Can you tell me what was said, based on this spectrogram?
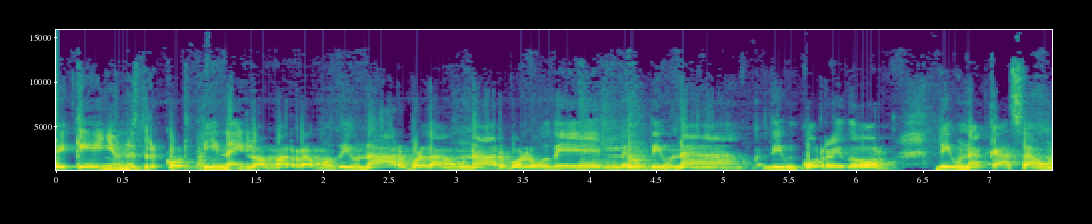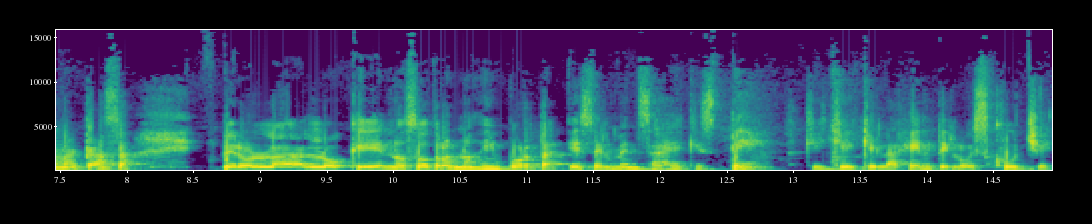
pequeño, nuestra cortina y lo amarramos de un árbol a un árbol o de, de, una, de un corredor, de una casa a una casa. Pero la, lo que a nosotros nos importa es el mensaje que esté, que, que, que la gente lo escuche.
